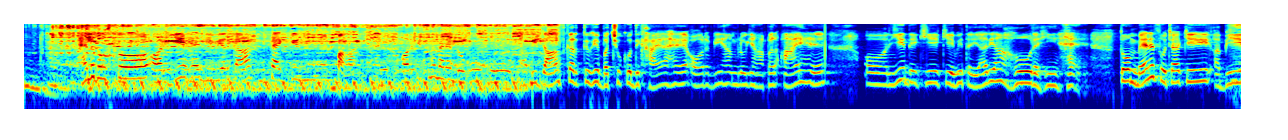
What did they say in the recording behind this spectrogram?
हेलो दोस्तों, और ये है न्यू ईयर का सेकंड पार्ट और इसमें मैंने लोगों को अभी डांस करते हुए बच्चों को दिखाया है, और अभी हम लोग यहाँ पर आए हैं। और ये देखिए कि अभी तैयारियाँ हो रही हैं। तो मैंने सोचा कि अभी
